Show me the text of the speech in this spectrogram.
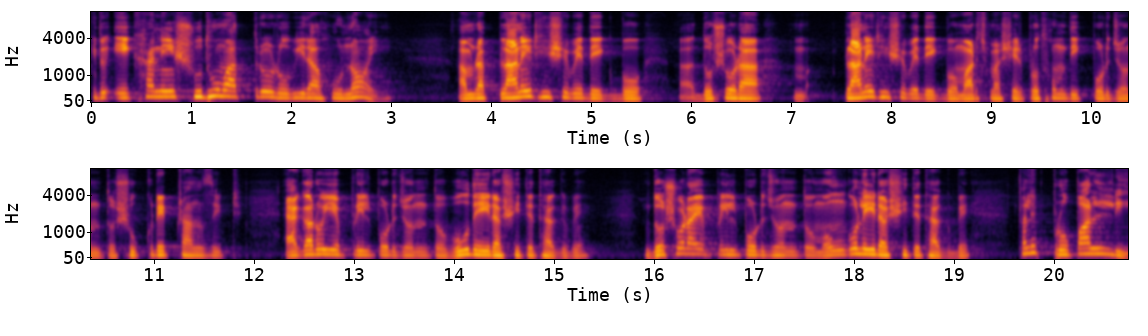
কিন্তু এখানে শুধুমাত্র রবি রাহু নয়, আমরা প্ল্যানেট হিসেবে দেখব দোসরা প্ল্যানেট হিসেবে দেখব মার্চ মাসের প্রথম দিক পর্যন্ত শুক্রের ট্রানজিট এগারোই এপ্রিল পর্যন্ত বুধ এই রাশিতে থাকবে, দোসরা এপ্রিল পর্যন্ত মঙ্গল এই রাশিতে থাকবে। তাহলে প্রপারলি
